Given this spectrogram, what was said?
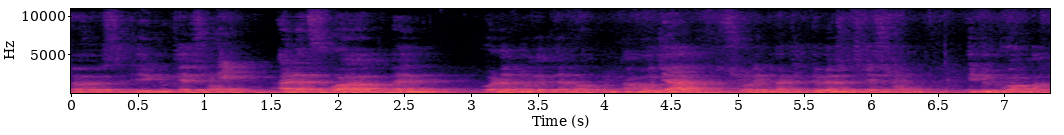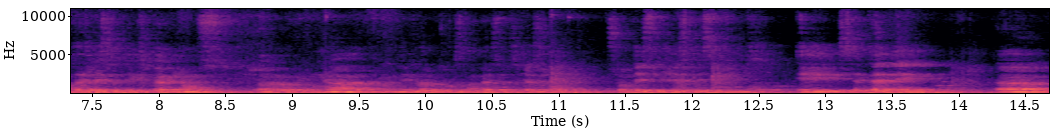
Euh, c'était une occasion à la fois ben, d'avoir un regard sur les pratiques de l'association et de pouvoir partager cette expérience. Euh, on a un développe au sein de l'association sur des sujets spécifiques. Et cette année, euh,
